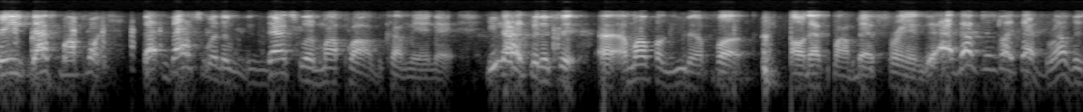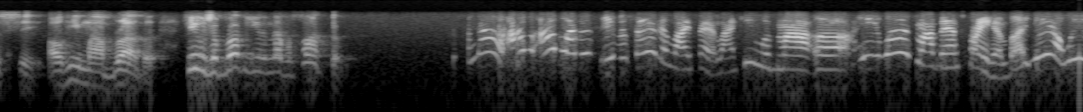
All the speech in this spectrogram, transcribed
See, that's my point. That that's where the that's where my problem come in at. You're not gonna sit uh, a motherfucker you done fucked. Oh, that's my best friend. That, that's just like that brother shit. Oh, he my brother. If he was your brother, you'd have never fucked him. No, I, I wasn't even saying it like that. Like he was my uh he was my best friend. But yeah, we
